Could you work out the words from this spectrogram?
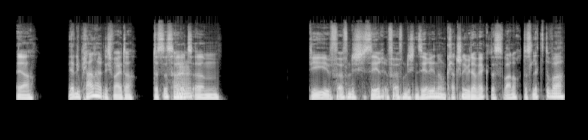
Ja. Ja, die planen halt nicht weiter. Das ist halt, Mhm. ähm, die veröffentlichen, Serie, veröffentlichen Serien und klatschen die wieder weg. Das war noch, das letzte war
